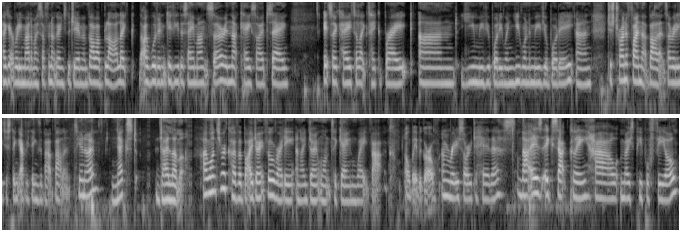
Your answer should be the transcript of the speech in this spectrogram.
I get really mad at myself for not going to the gym and blah blah blah. Like I wouldn't give you the same answer. In that case, I'd say it's okay to like take a break and you move your body when you want to move your body and just trying to find that balance. I really just think everything's about balance, you know? Next dilemma. I want to recover, but I don't feel ready and I don't want to gain weight back. Oh, baby girl, I'm really sorry to hear this. That is exactly how most people feel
